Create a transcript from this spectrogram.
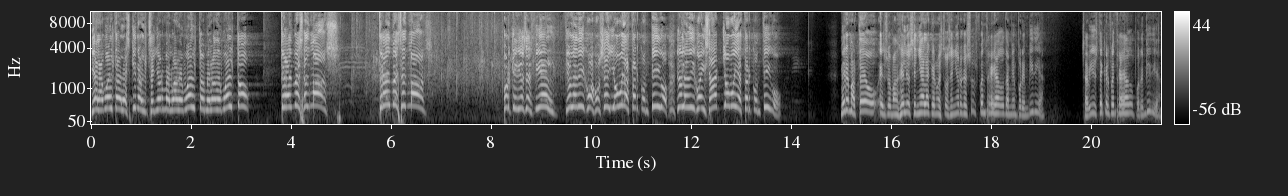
Y a la vuelta de la esquina el Señor me lo ha devuelto y me lo ha devuelto tres veces más. Tres veces más. Porque Dios es fiel. Dios le dijo a José, yo voy a estar contigo. Dios le dijo a Isaac, yo voy a estar contigo. Mire, Mateo en su evangelio señala que nuestro Señor Jesús fue entregado también por envidia. ¿Sabía usted que él fue entregado por envidia?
